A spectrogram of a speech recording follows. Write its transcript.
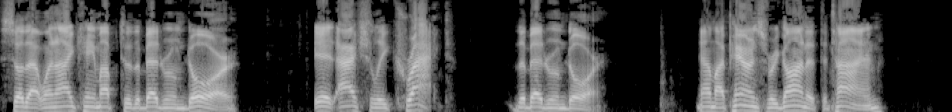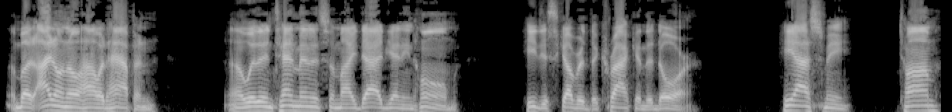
so that when I came up to the bedroom door, it actually cracked the bedroom door. Now, my parents were gone at the time, but I don't know how it happened. Uh, within 10 minutes of my dad getting home, he discovered the crack in the door. He asked me, Tom,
